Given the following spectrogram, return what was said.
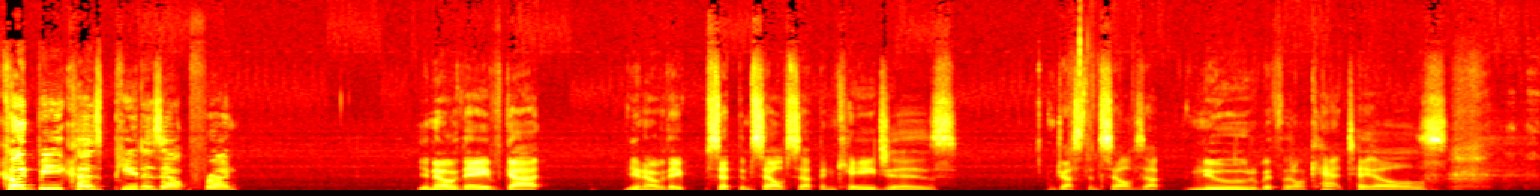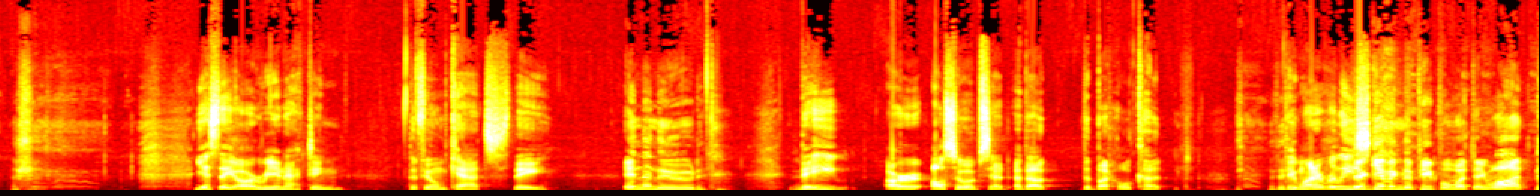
Could be because PETA's out front. You know, they've got, you know, they set themselves up in cages, dress themselves up nude with little cattails. Yes, they are reenacting the film Cats. They In the nude. they are also upset about the butthole cut. They want it released. They're giving the people what they want.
